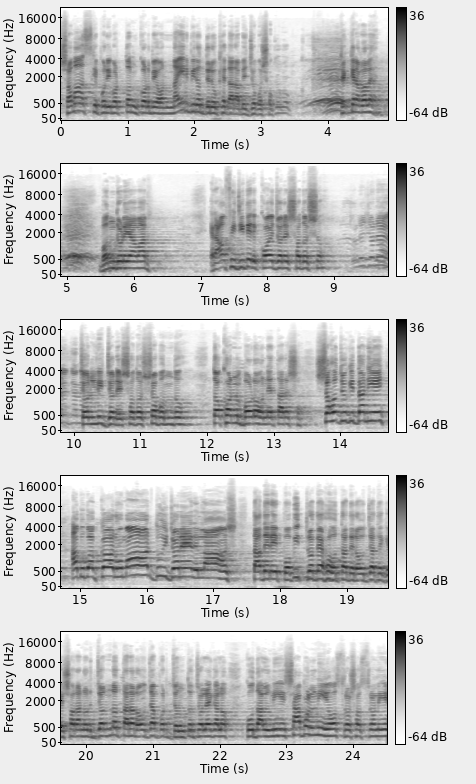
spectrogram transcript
সমাজকে পরিবর্তন করবে অন্যায়ের বিরুদ্ধে রুখে দাঁড়াবে যুবশক ঠিক কিনা বলে বন্ধুরে আমার রাউফিজিদের কয়জনের সদস্য? চল্লিশ জনের? সদস্য বন্ধু। তখন বড় নেতার সহযোগিতা নিয়ে আবু বাক্কর, উমর দুইজনের লাশ, তাদের এই পবিত্র দেহ তাদের রোজা থেকে সরানোর জন্য তারা রোজা পর্যন্ত চলে গেল। কোদাল নিয়ে, শাবল নিয়ে অস্ত্র শস্ত্র নিয়ে।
